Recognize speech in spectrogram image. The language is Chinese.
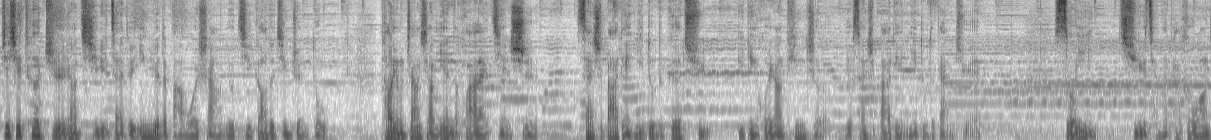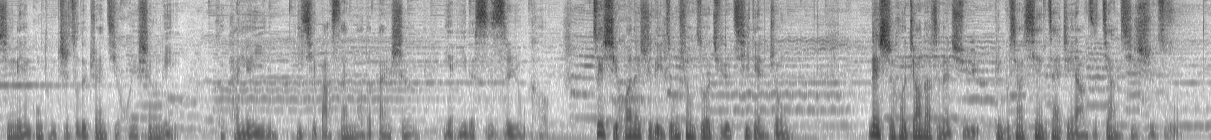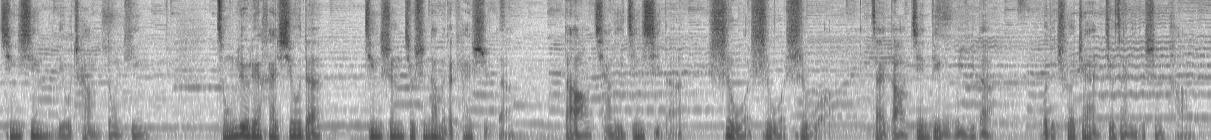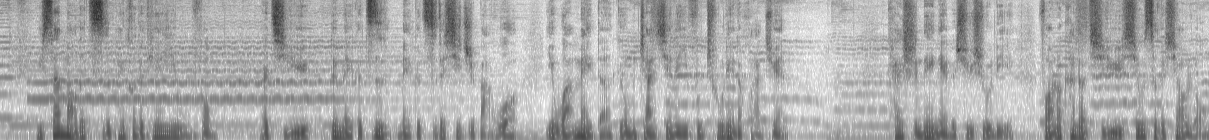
这些特质让齐豫在对音乐的把握上有极高的精准度。套用张小燕的话来解释，三十八点一度的歌曲一定会让听者有三十八点一度的感觉，所以齐豫才能他和王心莲共同制作的专辑《回声》里，和潘越云一起把三毛的半生演绎的丝丝入扣。最喜欢的是李宗盛作曲的《七点钟》，那时候 Jonathan 的曲并不像现在这样子匠气十足，清新流畅动听，从略略害羞的。今生就是那么的开始的，到强意惊喜的，是我是我是我，再到坚定无疑的，我的车站就在你的身旁，与三毛的词配合的天衣无缝，而齐豫对每个字每个词的细致把握，也完美的给我们展现了一幅初恋的画卷。开始内敛的叙述里，仿若看到齐豫羞涩的笑容，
